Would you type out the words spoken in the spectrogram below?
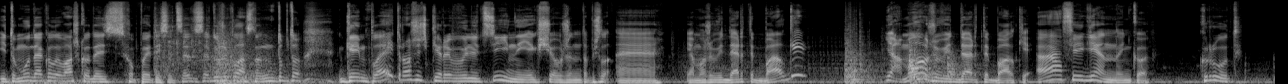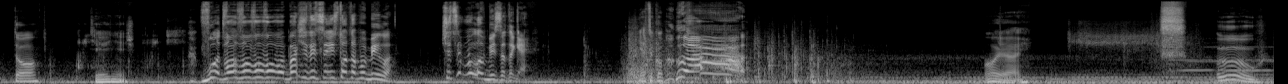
І тому деколи важко десь схопитися. Це, це дуже класно. Ну тобто, геймплей трошечки революційний, якщо вже на то пішло. Е, я можу віддерти балки? Я можу віддерти балки. Офігенненько. Крут. То. Тєніч. Вот, вот, вот, вот, вот, бачите, ця істота побігла. Що це було в біса таке? Я тако. Ой-ой. Ууу.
